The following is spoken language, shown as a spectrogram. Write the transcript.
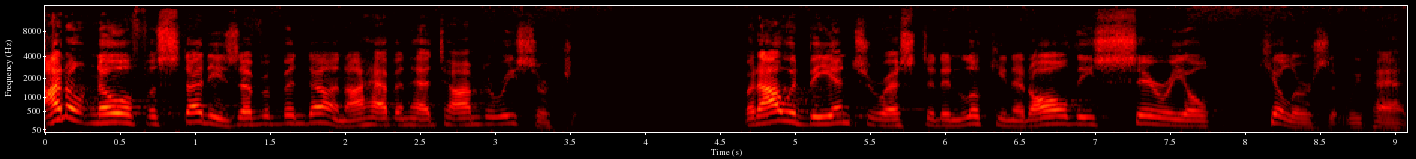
I don't know if a study's ever been done. I haven't had time to research it. But I would be interested in looking at all these serial killers that we've had.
